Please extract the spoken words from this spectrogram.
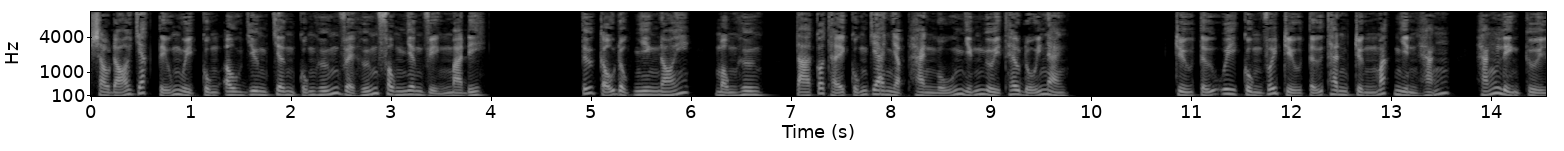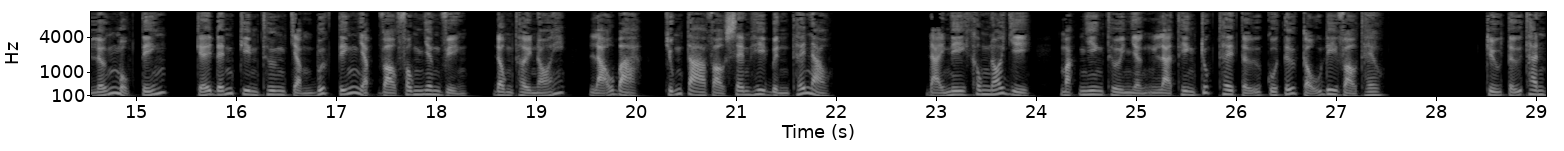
sau đó dắt Tiểu Nguyệt cùng Âu Dương Chân cũng hướng về hướng phong nhân viện mà đi. Tứ Cẩu đột nhiên nói, Mộng Hương, ta có thể cũng gia nhập hàng ngũ những người theo đuổi nàng. Triệu Tử Uy cùng với Triệu Tử Thanh trừng mắt nhìn hắn, hắn liền cười lớn một tiếng, kế đến Kim Thương chậm bước tiến nhập vào phong nhân viện, đồng thời nói, lão bà, chúng ta vào xem Hi Bình thế nào. Đại Ni không nói gì, mặc nhiên thừa nhận là thiên trúc thê tử của tứ cẩu đi vào theo. Triệu Tử Thanh,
